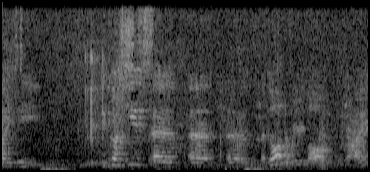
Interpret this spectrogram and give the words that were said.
idea? Because she's a, a, a, a daughter-in-law, right?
